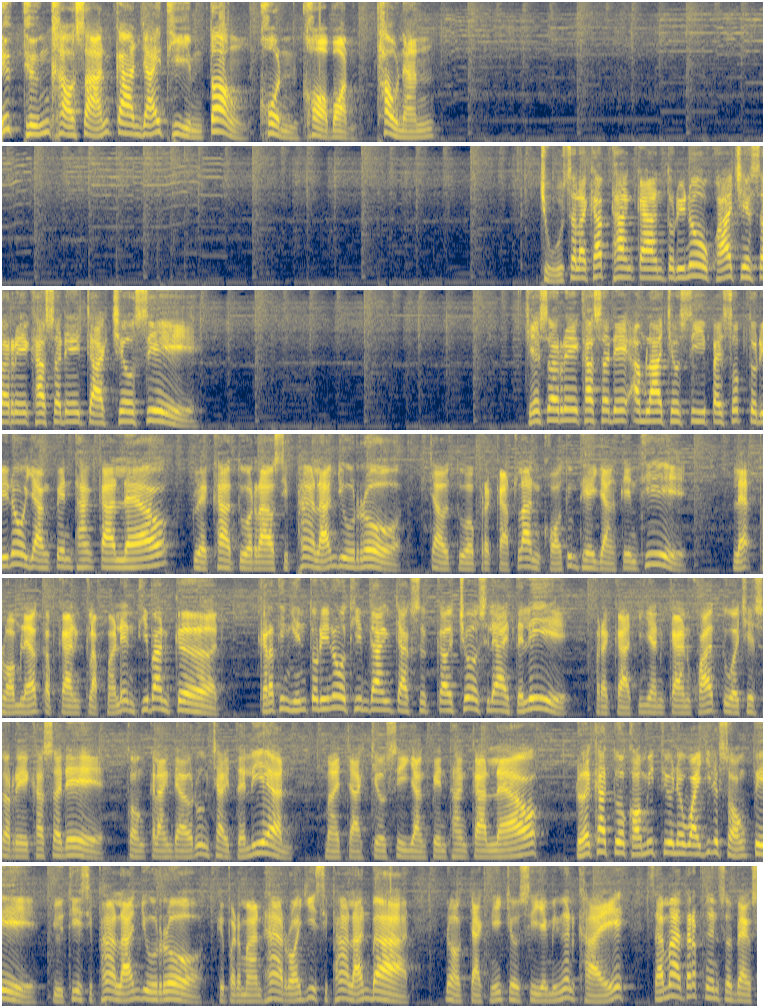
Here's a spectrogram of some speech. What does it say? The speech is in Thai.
นึกถึงข่าวสารการย้ายทีมต้องคนคอบอลเท่านั้น จูสละครับทางการโตริโนคว้าเชซาเรคาซาเดจากเชลซีเชซาเรคาซาเดอำลาเชลซีไปซบโตริโนอย่างเป็นทางการแล้ว ด้วยค่าตัวราว 15 ล้านยูโร จ้าตัวประกาศลั่นขอทุ่มเทอย่างเต็มที่ และพร้อมแล้วกับการกลับมาเล่นที่บ้านเกิด กระทิงหินโตริโนทีมดังจากศึกเกาโชซิลาอิตาลีประกาศยืนยันการคว้าตัวเชซเรคาซาเดกองกลางดาวรุ่งชาวอิตาเลียน มาจากเชลซีอย่างเป็นทางการแล้ว โดยค่าตัวของมิดฟิลด์ในวัย 22 ปี อยู่ที่ 15 ล้านยูโรหรือประมาณ 525 ล้านบาท นอกจากนี้เชลซียังมีเงื่อนไข สามารถรับเงินส่วนแบ่ง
